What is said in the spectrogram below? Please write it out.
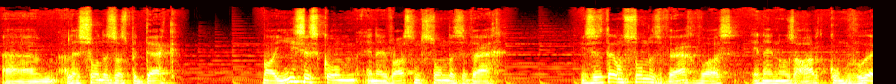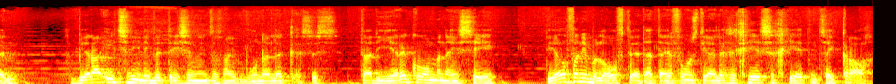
Ehm um, hulle sondes was bedek. Maar Jesus kom en hy was ons sondes weg. En soos hy ons sondes weg was en hy in ons hart kom woon, gebeur daar iets in die Nuwe Testament wat my wonderlik is. Is dat die Here kom en hy sê Deel van die belofte dat hy vir ons die Heilige Gees gegee het in sy krag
